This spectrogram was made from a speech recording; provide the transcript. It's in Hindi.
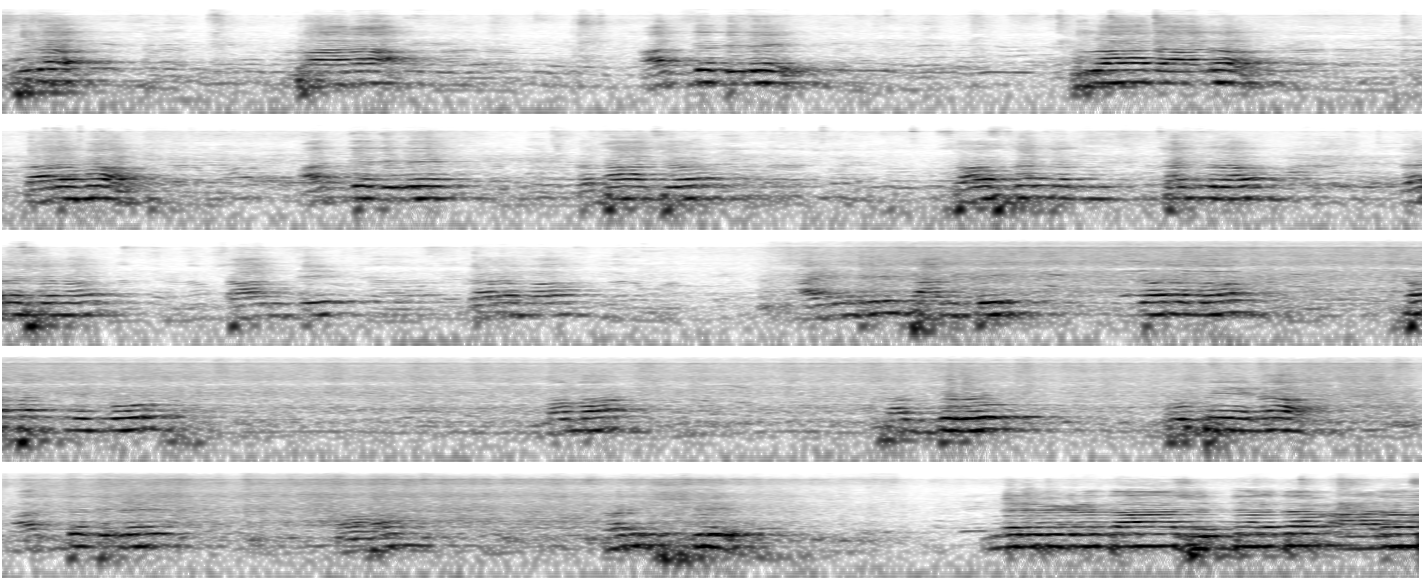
पुर द्वारा अद्य दिने तुलादान कर्म अद्य दिने तथा च सहस्र चंद्र दर्शन शांति कर्म ऐन्द्री शांति कर्म सपत्नी को మమ సద్గురు కృపేణ అద్యదినే అహం కరిష్యే. నిర్విఘ్నత సిద్ధార్థం ఆదో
